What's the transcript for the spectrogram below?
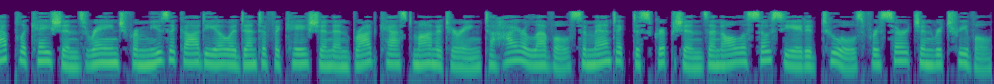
Applications range from music audio identification and broadcast monitoring to higher-level semantic descriptions and all associated tools for search and retrieval.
